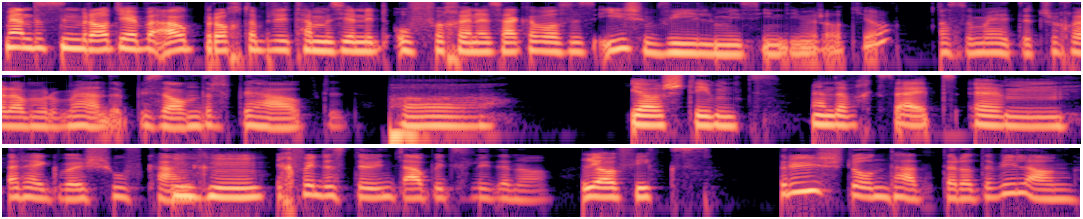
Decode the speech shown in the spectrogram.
Wir haben das im Radio eben auch gebracht, aber dort haben wir es ja nicht offen können sagen, was es ist, weil wir sind im Radio. Also, wir hätten schon können, aber wir haben etwas anderes behauptet. Ah. Ja, stimmt. Wir haben einfach gesagt, ähm, Er hat gewusst aufgehängt. mhm. Ich finde, es tönt auch ein bisschen danach. ja, fix. Drei Stunden hat er, oder wie lange?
